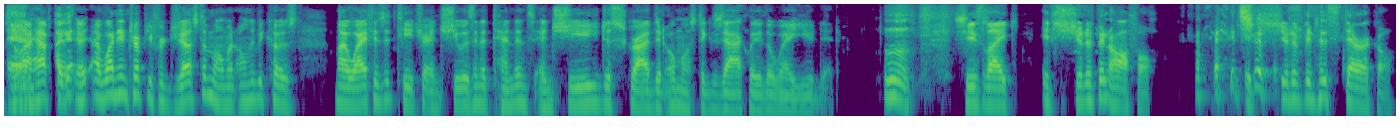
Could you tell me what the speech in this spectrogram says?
So I And have I to I, want to interrupt you for just a moment, only because my wife is a teacher and she was in attendance and she described it almost exactly the way you did. Mm. She's like, it should have been awful. it It should, should have been hysterical,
